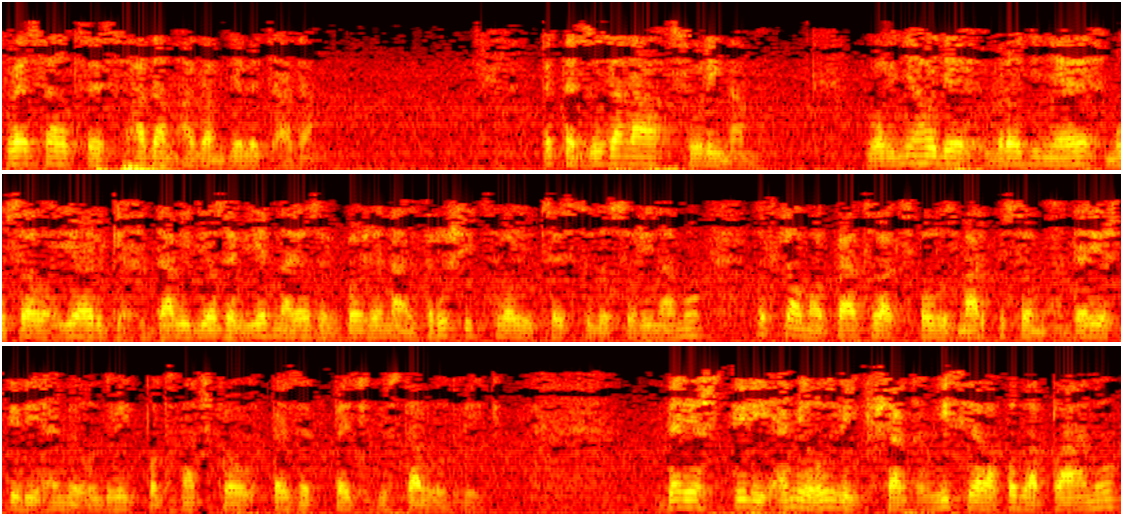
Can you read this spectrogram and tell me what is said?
Kvesel cez Adam Adam 9 Adam. Peter Zuzana Surinam. Kvôli nehode v rodine musel Jörg David Jozef 1 Jozef Božena zrušiť svoju cestu do Surinamu, odkiaľ mal pracovať spolu s Markusom DJ4 Emil Ludvík pod značkou PZ5 Gustav Ludvík. DJ4 Emil Ludvík však vysiela podľa plánu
